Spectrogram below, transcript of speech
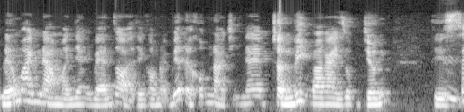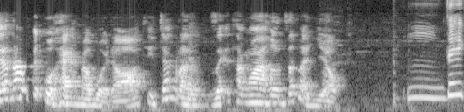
nếu mà anh nào mà nhạy bén giỏi thì còn phải biết được hôm nào chị em chuẩn bị vào ngày dụng trứng thì Ừ. set up cái cuộc hẹn vào buổi đó thì chắc là dễ thăng hoa hơn rất là nhiều Ừm, thế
